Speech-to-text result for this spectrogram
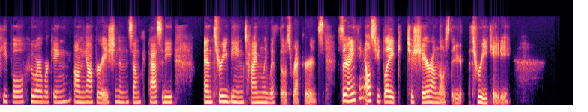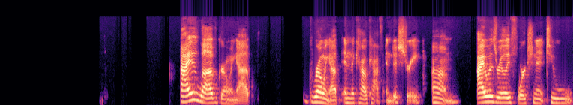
people who are working on the operation in some capacity, and three, being timely with those records. Is there anything else you'd like to share on those th three, Katie? I love growing up, growing up in the cow calf industry. Um, I was really fortunate to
